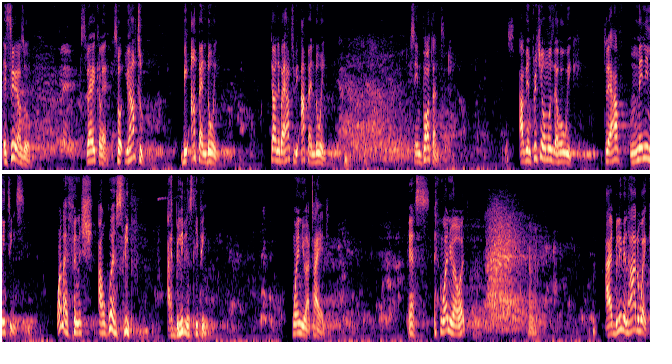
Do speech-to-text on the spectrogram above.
It's serious though. It's very clear. So you have to be up and doing. Tell anybody, I have to be up and doing. It's important. I've been preaching almost the whole week. Today I have many meetings. When I finish, I'll go and sleep. I believe in sleeping. When you are tired. Yes. when you are what? I believe in hard work.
